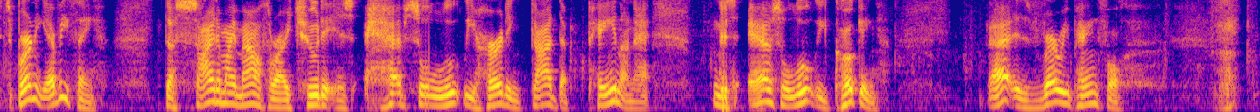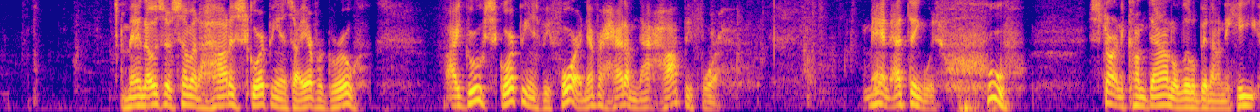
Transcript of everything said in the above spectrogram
It's burning everything. The side of my mouth where I chewed it is absolutely hurting. God, the pain on that is absolutely cooking. That is very painful. Man, those are some of the hottest scorpions I ever grew. I grew scorpions before. I never had them that hot before. Man, that thing was whew, starting to come down a little bit on the heat.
